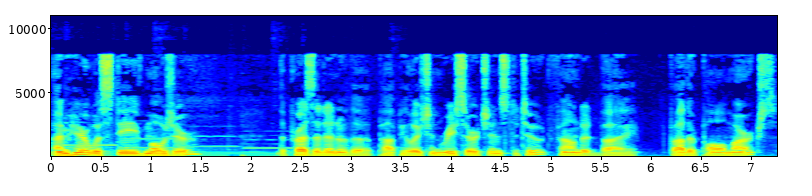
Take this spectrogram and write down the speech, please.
I'm here with Steve Mosher, the president of the Population Research Institute, founded by Father Paul Marx.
